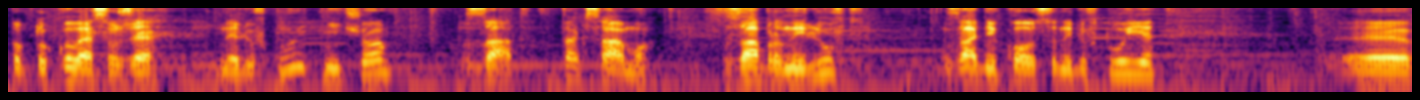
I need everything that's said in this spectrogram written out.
Тобто колеса вже не люфтують, нічого. Зад так само забраний люфт, заднє колесо не люфтує. Е,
